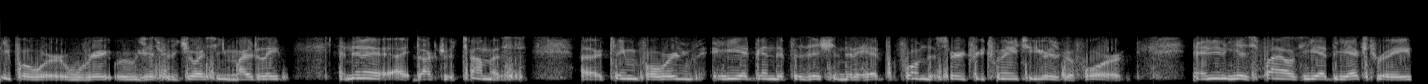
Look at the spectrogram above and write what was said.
people were, re- were just rejoicing mightily. And then uh, Dr. Thomas uh, came forward. He had been the physician that had performed the surgery 22 years before. And in his files, he had the x ray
